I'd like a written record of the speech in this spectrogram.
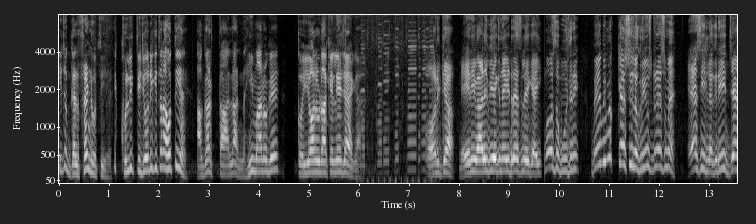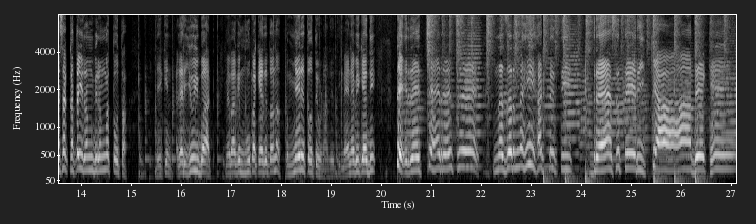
ये जो गर्लफ्रेंड होती है ये खुली तिजोरी की तरह होती है। अगर ताला नहीं मारोगे कोई और उड़ा के ले जाएगा। और क्या? मेरी वाली भी एक नई ड्रेस लेके आई। मैं उसे पूछ रही बेबी मैं कैसी लग रही हूँ उस ड्रेस में? ऐसी लग रही जैसा कतई रंग बिरंगा तोता। लेकिन अगर यू ही बात मैं बाकी मुँह पे कह देता ना तो मेरे तोते उड़ा देती। मैंने भी कह दी, तेरे चेहरे से नज़र नहीं हटती ड्रेस तेरी क्या देखे?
